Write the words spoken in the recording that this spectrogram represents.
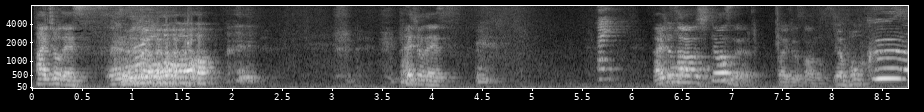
隊長です。隊長です。はい。隊長さん知ってます？隊長さん。いや僕が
